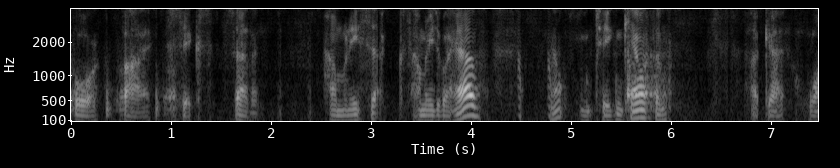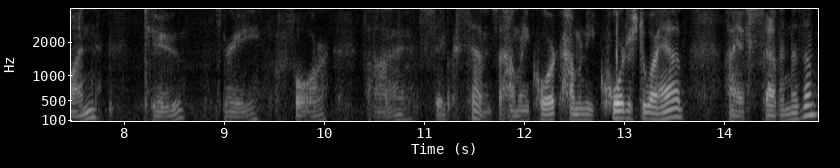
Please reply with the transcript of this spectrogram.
four, five, six, seven. How many six? How many do I have? Well, you take and count them. I've got one, two, three, four, five, six, seven. So how many quart how many quarters do I have? I have seven of them.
